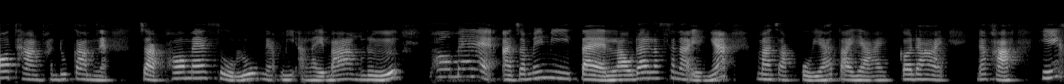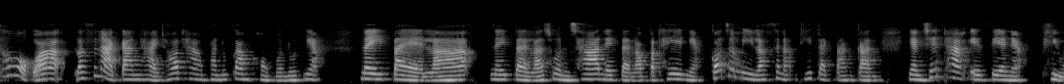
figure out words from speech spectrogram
อดทางพันธุกรรมเนี่ยจากพ่อแม่สู่ลูกเนี่ยมีอะไรบ้าง หรือพ่อแม่อาจจะไม่มีแต่เราได้ลักษณะอย่างเงี้ยมาจากปู่ย่าตายายก็ได้นะคะทีนี้เขาบอกว่าลักษณะการถ่ายทอดทางพันธุกรรมของมนุษย์เนี่ยในแต่ละในแต่ละชนชาติในแต่ละประเทศเนี่ยก็จะมีลักษณะที่แตกต่างกัน อย่างเช่นทางเอเชียเนี่ยผิว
